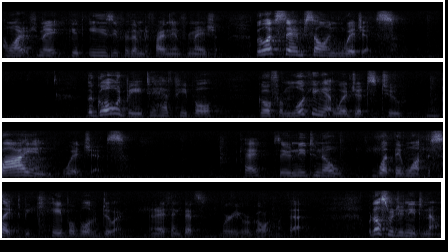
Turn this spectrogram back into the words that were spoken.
I want it to make it easy for them to find the information. But let's say I'm selling widgets. The goal would be to have people go from looking at widgets to buying widgets. Okay? So you need to know what they want the site to be capable of doing. And I think that's where you were going with that. What else would you need to know?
